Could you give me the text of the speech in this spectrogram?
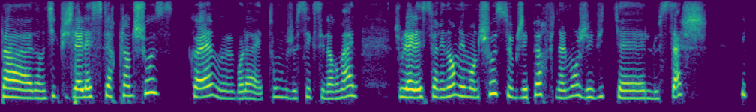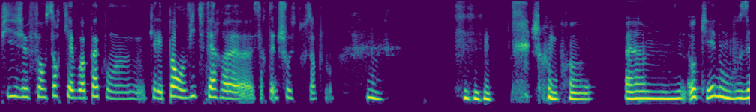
pas dramatique. Puis je la laisse faire plein de choses quand même. Euh, voilà, elle tombe, je sais que c'est normal. Je la laisse faire énormément de choses. Ce que j'ai peur, finalement, j'évite qu'elle le sache. Et puis je fais en sorte qu'elle voit pas qu'elle n'ait pas envie de faire euh, certaines choses, tout simplement. je comprends. Euh, ok, donc vous,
